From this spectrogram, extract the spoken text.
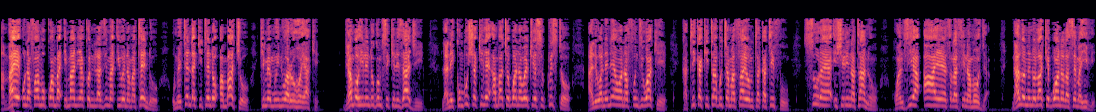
ambaye unafahamu kwamba imani yako ni lazima iwe na matendo. Umetenda kitendo ambacho kimemwinua roho yake. Jambo hili ndugu msikilizaji lanikumbusha kile ambacho bwana wetu yesu kristo aliwanenea wanafunzi wake katika kitabu cha mathayo mtakatifu sura ya 25 kwanzia aya ya 31 nalo neno lake bwana lasema hivi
